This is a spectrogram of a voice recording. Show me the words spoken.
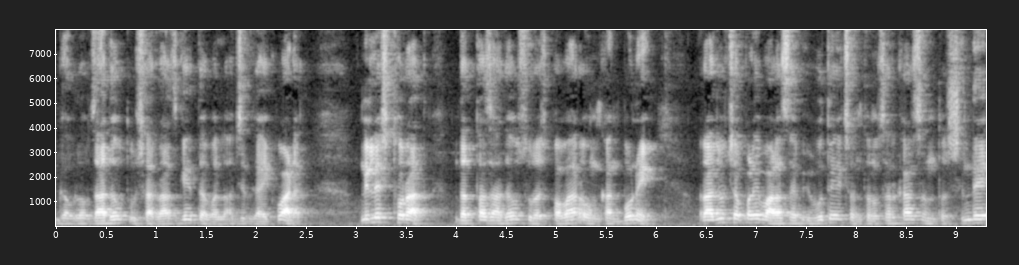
गौरव जाधव तुषार राजगे धवल अजित गायकवाड निलेश थोरात दत्ता जाधव सूरज पवार ओमकांत बोने राजू चपळे बाळासाहेब विभुते चंतनू सरकार संतोष शिंदे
